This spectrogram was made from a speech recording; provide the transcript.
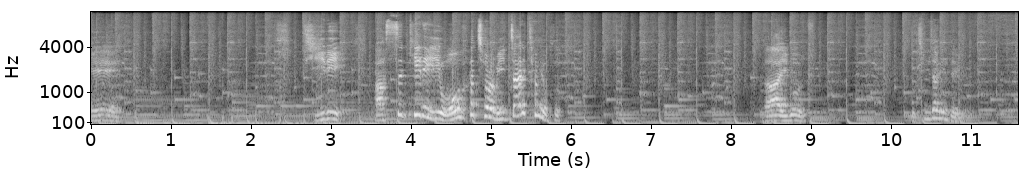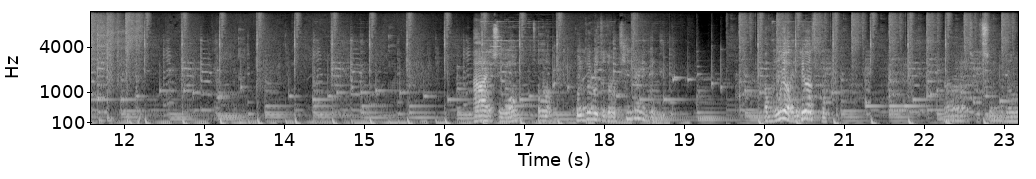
예. 딜이 아 스킬이 이 원화처럼 이 짜릿함이 없어. 아 이거 팀장인데 이거. 아 지금 저거 골드로도 저거 팀장인데. 아 뭐야 어디 갔어? 아저 친구.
